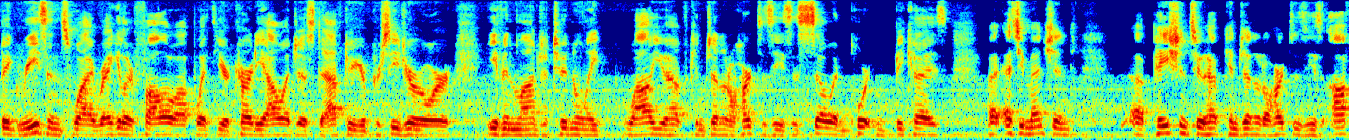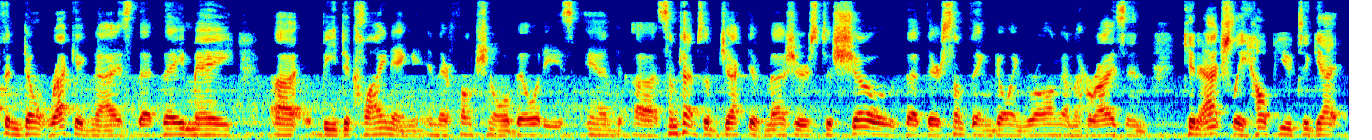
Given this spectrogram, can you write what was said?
big reasons why regular follow up with your cardiologist after your procedure or even longitudinally while you have congenital heart disease is so important because, uh, as you mentioned, uh, patients who have congenital heart disease often don't recognize that they may uh, be declining in their functional abilities. And uh, sometimes objective measures to show that there's something going wrong on the horizon can actually help you to get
